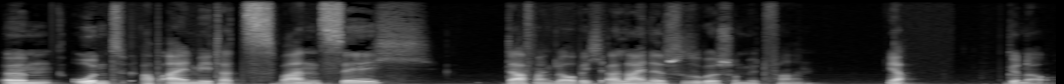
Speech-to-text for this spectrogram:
ähm, und ab 1,20 Meter darf man, glaube ich, alleine sogar schon mitfahren. Ja, genau.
